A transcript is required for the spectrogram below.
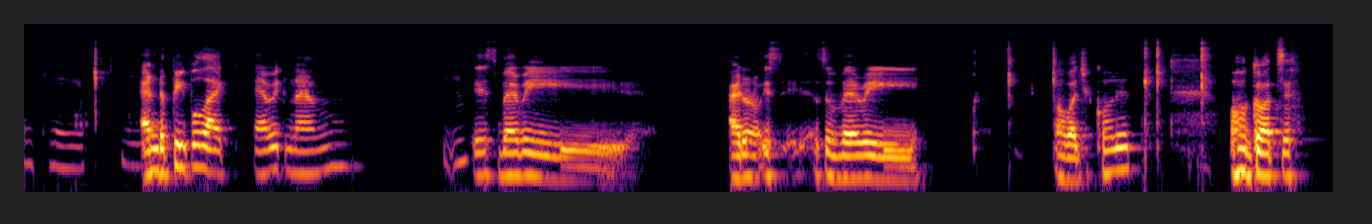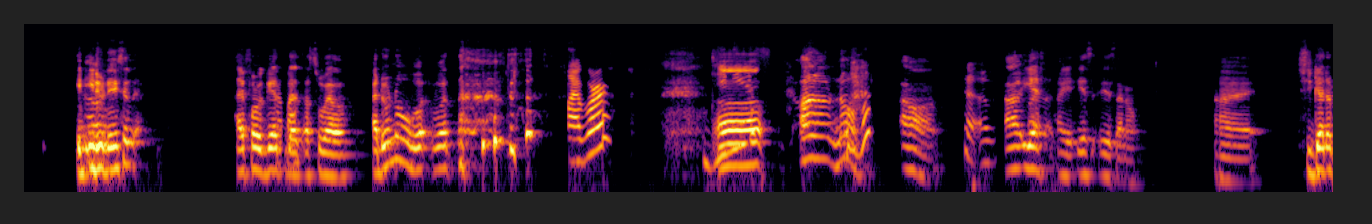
okay. okay. and the people like Eric Nam Mm-mm. is very I don't know it's it's a very oh what you call it oh god in Oh. Indonesian I forget Apa? that as well I don't know what what clever, uh, genius. uh no What? uh, Uh, uh yes I yes yes I know uh, she got a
